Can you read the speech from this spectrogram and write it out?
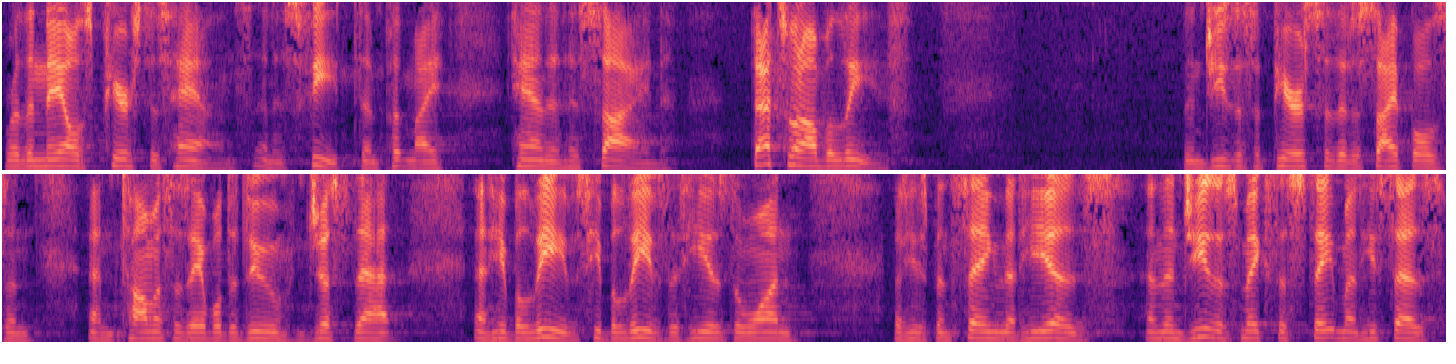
where the nails pierced his hands and his feet, and put my hand in his side. That's when I'll believe. Then Jesus appears to the disciples, and, and Thomas is able to do just that. And he believes. He believes that he is the one that he's been saying that he is. And then Jesus makes this statement. He says,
